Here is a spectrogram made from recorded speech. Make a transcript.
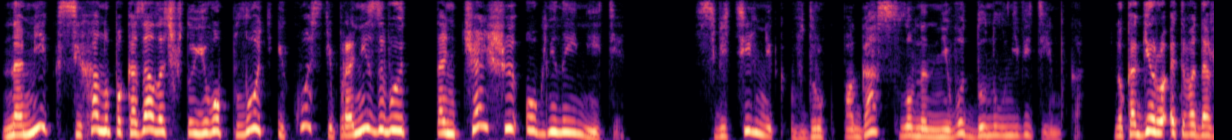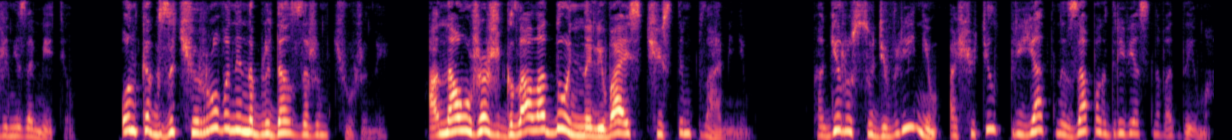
На миг Сихану показалось, что его плоть и кости пронизывают тончайшие огненные нити. Светильник вдруг погас, словно на него дунул невидимка. Но Кагеру этого даже не заметил. Он, как зачарованный, наблюдал за жемчужиной. Она уже жгла ладонь, наливаясь чистым пламенем. Кагеру с удивлением ощутил приятный запах древесного дыма.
